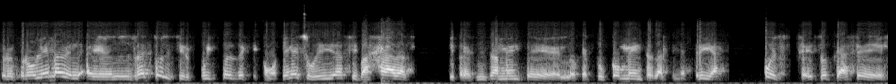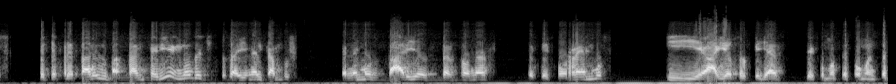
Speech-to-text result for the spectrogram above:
Pero el problema del el resto del circuito es de que como tiene subidas y bajadas, y precisamente lo que tú comentas, la simetría, pues eso te hace que te prepares bastante bien, ¿no? De hecho, pues ahí en el campus tenemos varias personas de que corremos y hay otros que ya, de como te comenté,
